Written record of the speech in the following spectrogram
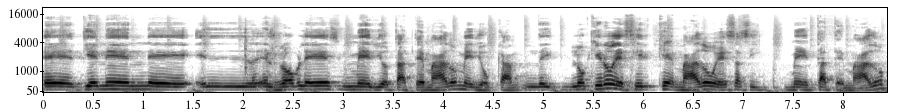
eh, tienen eh, el, roble es medio tatemado, medio no quiero decir quemado, es así tatemado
